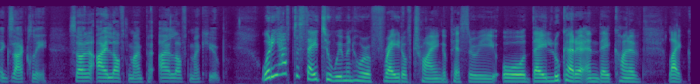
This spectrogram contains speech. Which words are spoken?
exactly. So i loved my i loved my cube. What do you have to say to women who are afraid of trying a pessary or they look at it and they kind of like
